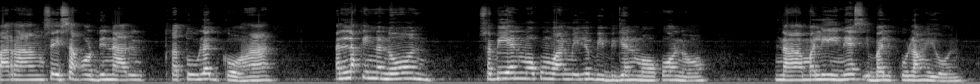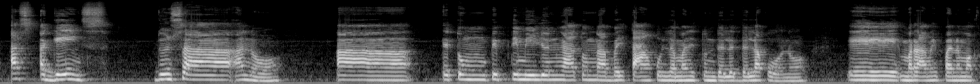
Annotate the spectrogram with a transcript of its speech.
Parang sa isang ordinaryong katulad ko, ha? Ang laki na nun. Sabihan mo kung 1 million, bibigyan mo ko, no? Na malinis, ibalik ko lang yon As against, dun sa, ano, ah, itong 50 million nga itong nabalitaan kong laman itong daladala ko, no? Eh, marami pa naman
